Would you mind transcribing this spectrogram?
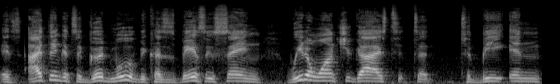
it's I think it's a good move because it's basically saying we don't want you guys to to, to be in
